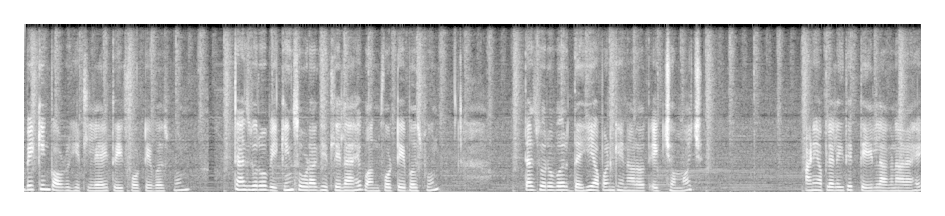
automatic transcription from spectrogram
बेकिंग पावडर घेतलेली आहे थ्री फोर टेबलस्पून त्याचबरोबर बेकिंग सोडा घेतलेला आहे वन फोर टेबलस्पून त्याचबरोबर दही आपण घेणार आहोत एक चम्मच. आणि आपल्याला इथे तेल लागणार आहे.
